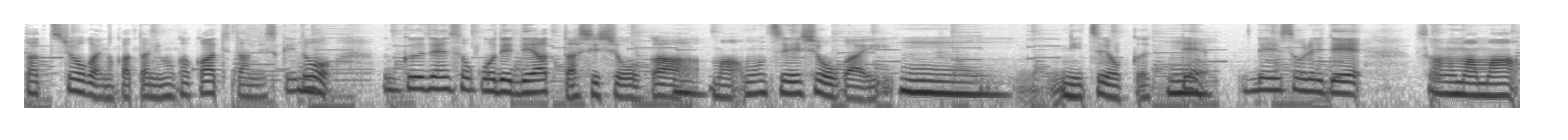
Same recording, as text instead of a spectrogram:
達障害の方にも関わってたんですけど、偶然そこで出会った師匠が、まあ、音声障害うん。に強くって、でそれでそのまま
